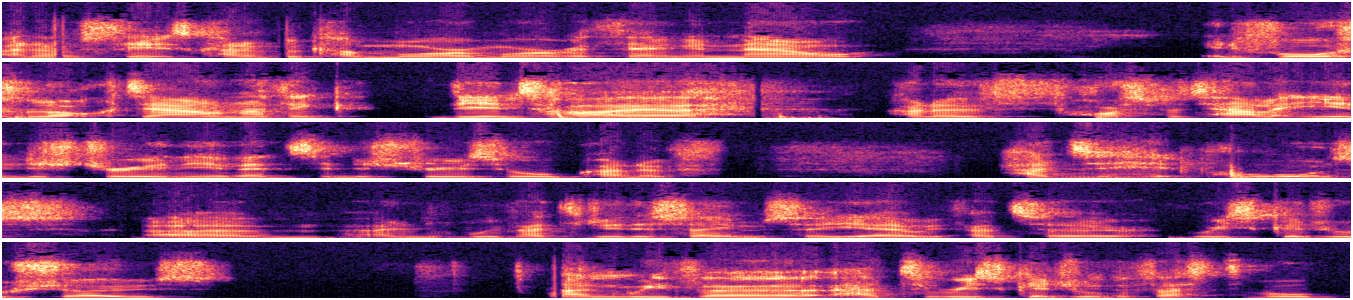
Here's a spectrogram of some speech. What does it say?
and obviously it's kind of become more and more of a thing. And now, enforced lockdown. I think the entire kind of hospitality industry and the events industry is all kind of had to hit pause, um, and we've had to do the same. So yeah, we've had to reschedule shows, and we've uh, had to reschedule the festival.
